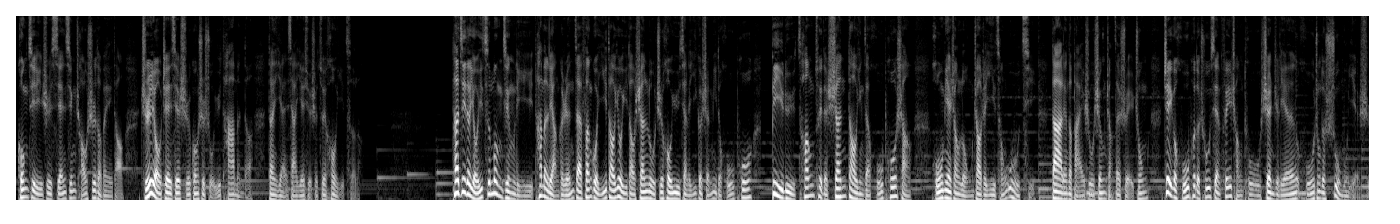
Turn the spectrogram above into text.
空气里是咸腥潮湿的味道。只有这些时光是属于他们的，但眼下也许是最后一次了。他记得有一次梦境里，他们两个人在翻过一道又一道山路之后，遇见了一个神秘的湖泊，碧绿苍翠的山倒映在湖泊上。湖面上笼罩着一层雾气，大量的柏树生长在水中。这个湖泊的出现非常突兀，甚至连湖中的树木也是。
